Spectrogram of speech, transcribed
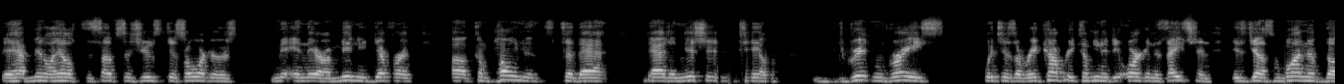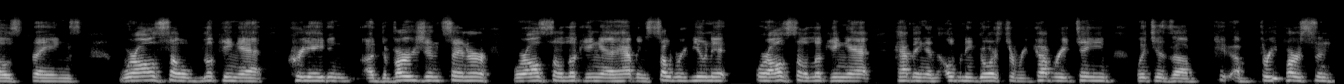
that have mental health and substance use disorders. And there are many different uh, components to that that initiative. Grit and Grace, which is a recovery community organization, is just one of those things. We're also looking at creating a diversion center. We're also looking at having sober unit. We're also looking at having an opening doors to recovery team, which is a, a three-person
